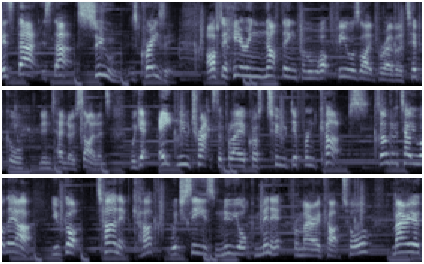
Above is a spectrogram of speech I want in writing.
It's that, it's that soon. It's crazy. After hearing nothing for what feels like forever, typical Nintendo silence, we get eight new tracks to play across two different cups. So I'm going to tell you what they are. You've got Turnip Cup, which sees New York Minute from Mario Kart Tour, Mario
